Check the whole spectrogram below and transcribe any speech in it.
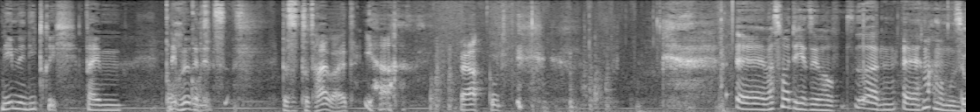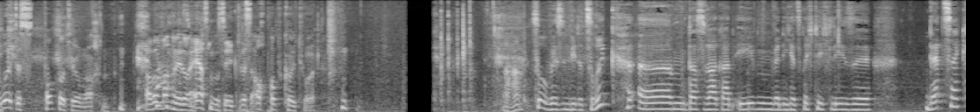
Neben den Dietrich beim Boah, Bürgernetz. Das ist total weit. Ja. Ja, gut. Äh, was wollte ich jetzt überhaupt sagen? Äh, machen wir Du Musik. wolltest Popkultur machen. Aber machen wir doch erst Musik, das ist auch Popkultur. Aha. So, wir sind wieder zurück. Ähm, das war gerade eben, wenn ich jetzt richtig lese, DedSec.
